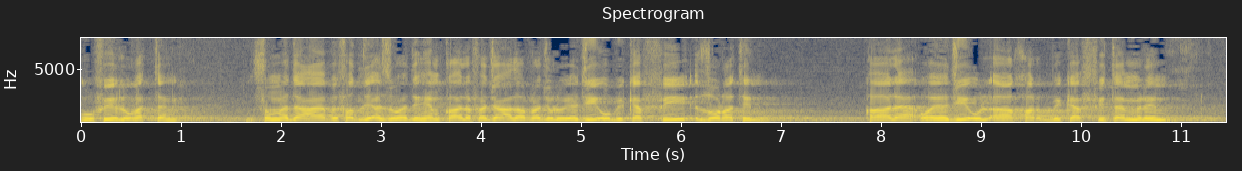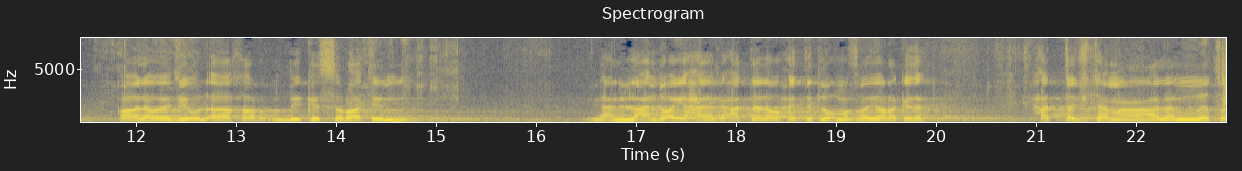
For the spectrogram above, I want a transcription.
وفيه لغات تانية. ثم دعا بفضل أزوادهم قال فجعل الرجل يجيء بكف ذرة قال ويجيء الآخر بكف تمر. قال ويجيء الآخر بكسرة. يعني اللي عنده أي حاجة حتى لو حتة لقمة صغيرة كده حتى اجتمع على النطع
